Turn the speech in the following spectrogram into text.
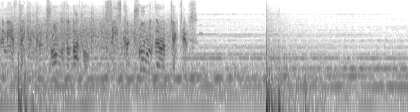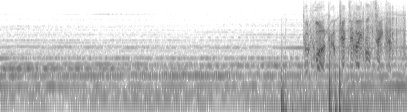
Enemy has taken control of the battle. Seize control of their objectives. Good work. Objective Able taken.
